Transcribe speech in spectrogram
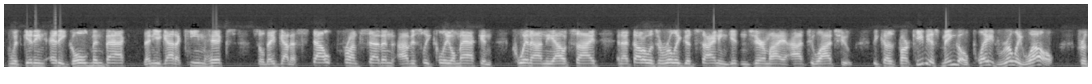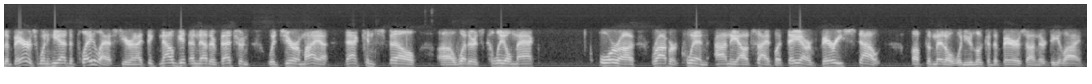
with getting Eddie Goldman back. Then you got Akiem Hicks. So they've got a stout front seven, obviously Khalil Mack and Quinn on the outside. And I thought it was a really good signing getting Jeremiah Attaochu because Barkevious Mingo played really well for the Bears when he had to play last year. And I think now getting another veteran with Jeremiah, that can spell uh, whether it's Khalil Mack or uh, Robert Quinn on the outside. But they are very stout up the middle when you look at the Bears on their D line.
